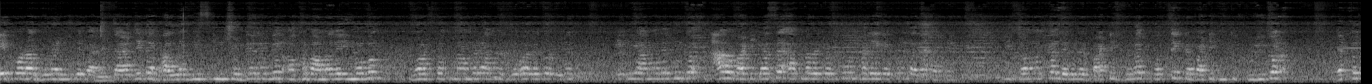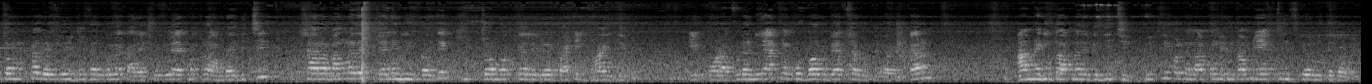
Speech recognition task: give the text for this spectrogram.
এই প্রোডাক্টগুলো নিতে পারেন। যার যেটা ভালো লাগবে স্ক্রিনশট দিয়ে রাখবেন, অথবা আমাদের ইমোবো হোয়াটসঅ্যাপ নাম্বারে আপনি যোগাযোগ করবেন এটি আমাদের কিন্তু আরও বাটিক আছে, আপনারা এটা কোন খালি কোনটা দেখাবেন? এই চমৎকার লেভেলের বাটিকগুলো প্রত্যেকটা বাটি কিন্তু তুলি করা এত চমৎকার লেভেলের ডিজাইনগুলো কালেকশনগুলো একমাত্র আমরাই দিচ্ছি। সারা বাংলাদেশ চ্যালেঞ্জিং প্রাইজে কি চমৎকার লেভেলের বাটিক ভাই দেবে এই প্রোডাক্টগুলো নিয়ে আপনি খুব বড় ব্যবসা করতে পারবেন। কারণ আমরা কিন্তু আপনাদেরকে দিচ্ছি। বিক্রি করতে না পারলে কিন্তু আপনি এক্সচেঞ্জ করে নিতে পারবেন।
